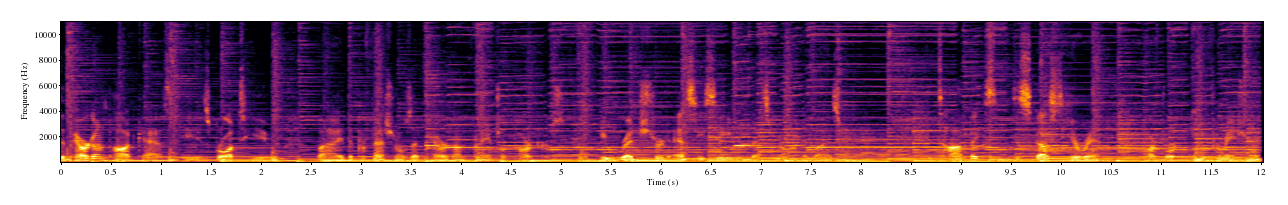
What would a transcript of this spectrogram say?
The Paragon Podcast is brought to you by the professionals at Paragon Financial Partners, a registered SEC investment advisor. The topics discussed herein are for informational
